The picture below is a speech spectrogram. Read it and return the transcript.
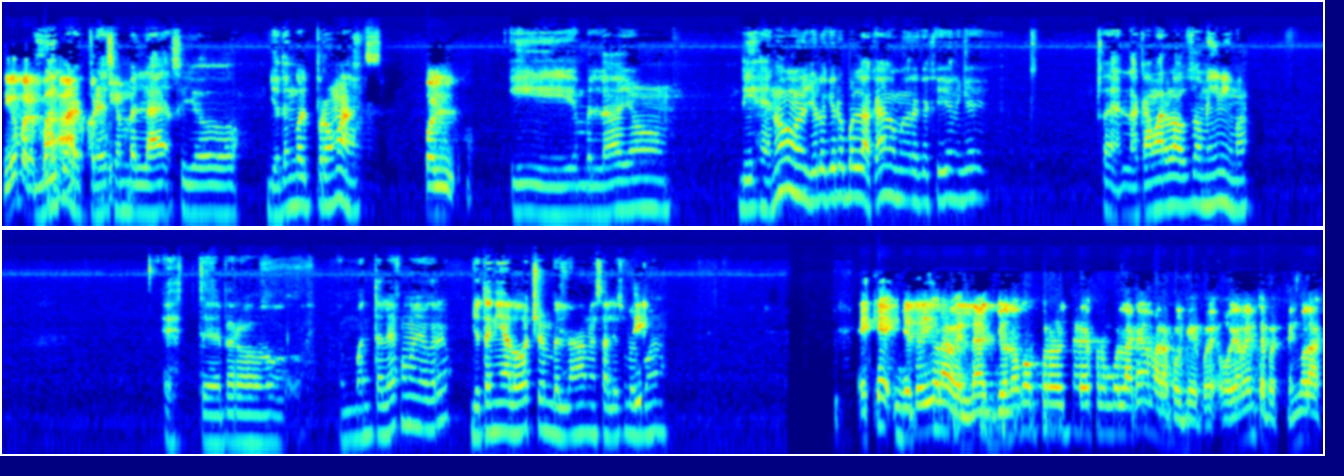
Digo, pero es barato. el precio, en verdad, si yo, yo tengo el Pro Max. Y en verdad yo dije, no, yo lo quiero por la cámara, que sí, ni qué. O sea, la cámara la uso mínima. Este, pero un buen teléfono, yo creo. Yo tenía el 8, en verdad, me salió súper bueno. Es que yo te digo la verdad, yo no compro el teléfono por la cámara porque, pues, obviamente, pues tengo las,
